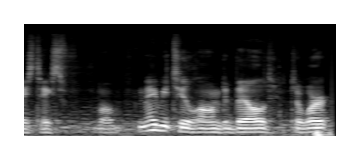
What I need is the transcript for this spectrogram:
Maze takes, well, maybe too long to build, to work.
